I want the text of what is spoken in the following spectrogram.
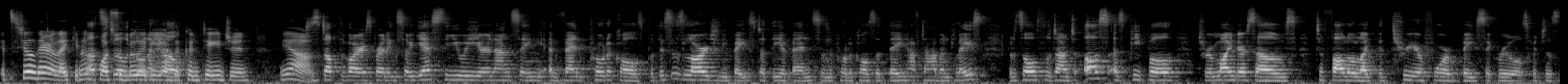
it's still there, like you know, That's the possibility of the contagion. Yeah. To stop the virus spreading. So yes, the UAE are announcing event protocols, but this is largely based at the events and the protocols that they have to have in place. But it's also down to us as people to remind ourselves to follow like the three or four basic rules, which is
